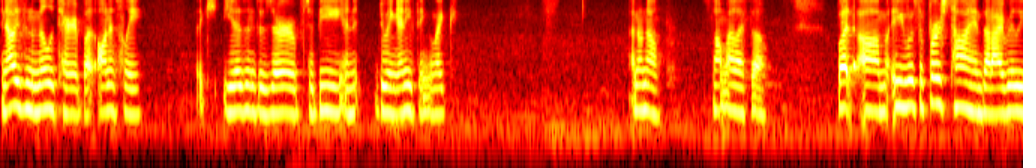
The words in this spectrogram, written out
And now he's in the military, but honestly, like he doesn't deserve to be and doing anything. Like I don't know. It's not my life though. But um, it was the first time that I really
